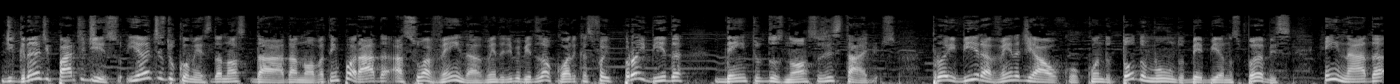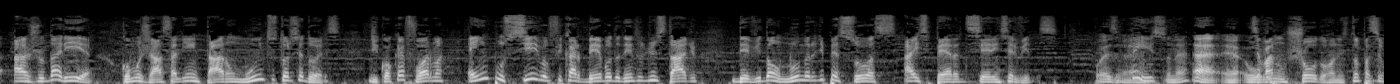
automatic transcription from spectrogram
de grande parte disso. E antes do começo da, no da, da nova temporada, a sua venda, a venda de bebidas alcoólicas, foi proibida dentro dos nossos estádios. Proibir a venda de álcool quando todo mundo bebia nos pubs em nada ajudaria, como já salientaram muitos torcedores. De qualquer forma, é impossível ficar bêbado dentro de um estádio devido ao número de pessoas à espera de serem servidas. Pois é. Tem isso, né? É, é, o... Você vai num show do Rolling Stone, pra você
